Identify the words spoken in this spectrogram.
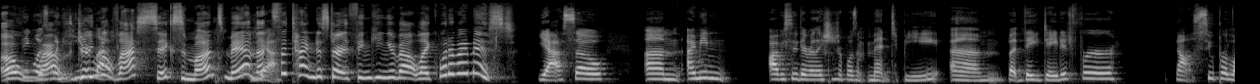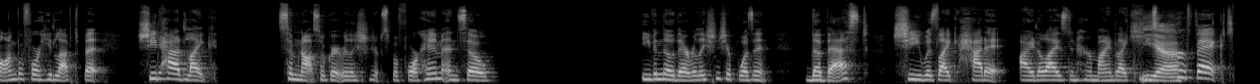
oh wow during left- the last six months man that's Yeah. the time to start thinking about like what have i missed yeah, so um, I mean, obviously their relationship wasn't meant to be, um, but they dated for not super long before he left, but she'd had like some not so great relationships before him. And so even though their relationship wasn't the best, she was like had it idolized in her mind, like he's Yeah. perfect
